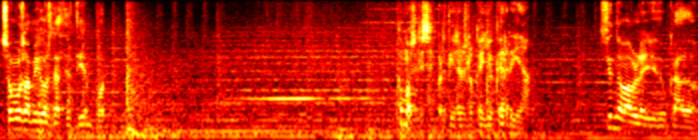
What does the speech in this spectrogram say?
Somos amigos de hace tiempo. ¿Cómo es que siempre tienes lo que yo querría? Siendo amable y educado.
